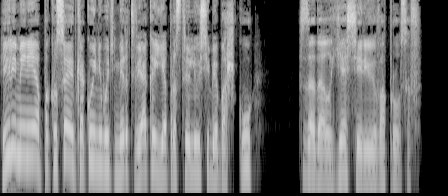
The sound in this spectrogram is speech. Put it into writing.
Или меня покусает какой-нибудь мертвяк, и я прострелю себе башку?» — задал я серию вопросов.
